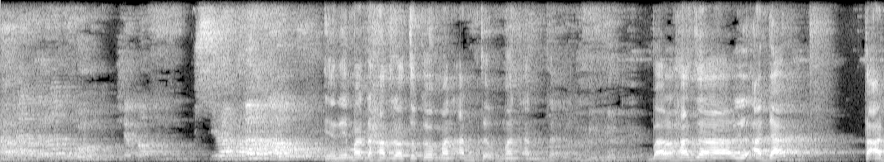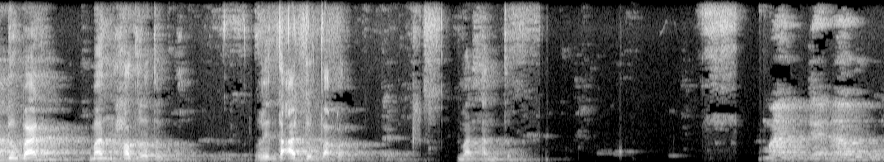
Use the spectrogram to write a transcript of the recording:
hadratukum? Siapa kamu? Siapa tahu? Ini mad hadratukum man antum man anta bal hadza lil adab ta'adduban man hadratukum li ta'addub faqat man antum Man janabukum.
